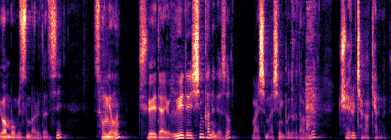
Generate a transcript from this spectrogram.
요한복음에서 말하듯이 성령은 죄에 대하여 의에 대해 심판에 대해서 말씀하시는 분으로 나오는데 죄를 자각케 하는 것.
